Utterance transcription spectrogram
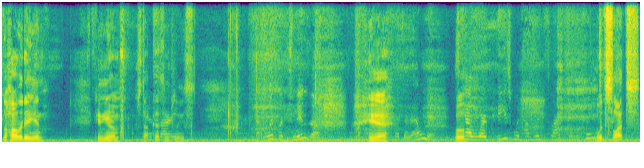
The Holiday Inn? Can you um stop Yeah, cussing, sorry. please? That wood looks new though. Yeah. That's around it. Well- See how where these would have wood slats in between? Wood slots.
